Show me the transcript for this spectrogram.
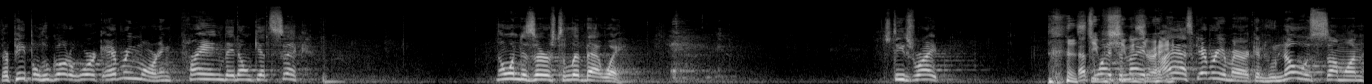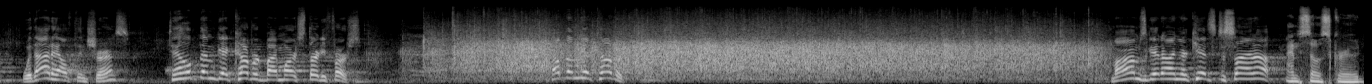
They're people who go to work every morning praying they don't get sick. No one deserves to live that way. Steve's right. That's why tonight right. I ask every American who knows someone without health insurance to help them get covered by March 31st. Help them get covered. Moms, get on your kids to sign up. I'm so screwed.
